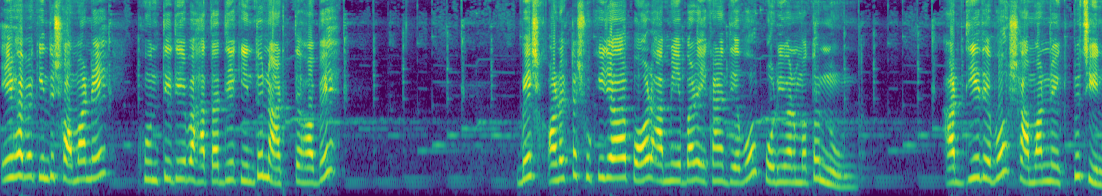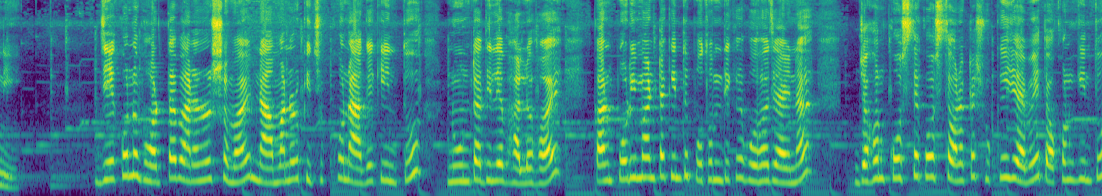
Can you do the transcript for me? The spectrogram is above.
এইভাবে কিন্তু সমানে খুন্তি দিয়ে বা হাতা দিয়ে কিন্তু নাড়তে হবে। বেশ অনেকটা শুকিয়ে যাওয়ার পর আমি এবার এখানে দেব পরিমাণ মতো নুন। আর দিয়ে দেব সামান্য একটু চিনি। যে কোনো ভর্তা বানানোর সময় নামানোর কিছুক্ষণ আগে কিন্তু নুনটা দিলে ভালো হয়, কারণ পরিমাণটা কিন্তু প্রথম দিকে বোঝা যায় না। যখন কষতে কষতে অনেকটা শুকিয়ে যাবে, তখন কিন্তু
